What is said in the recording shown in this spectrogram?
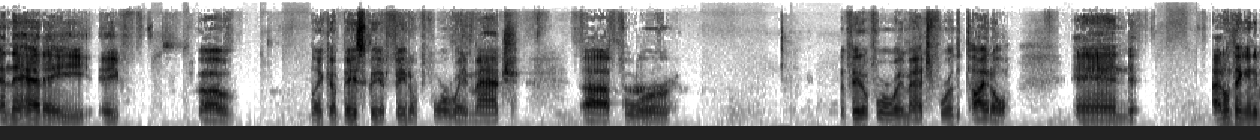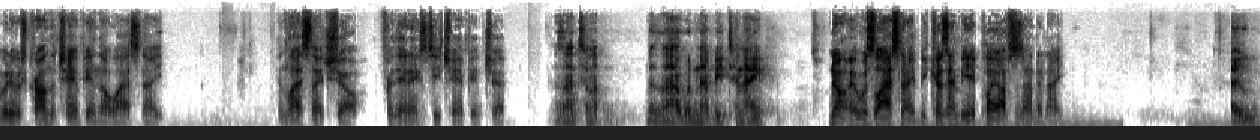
and they had a a uh, like a basically a fatal four way match uh, for the fatal four way match for the title, and I don't think anybody was crowned the champion though last night in last night's show for the NXT championship. Isn't that tonight? Doesn't that wouldn't that be tonight? No, it was last night because NBA playoffs is on tonight. Oh.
